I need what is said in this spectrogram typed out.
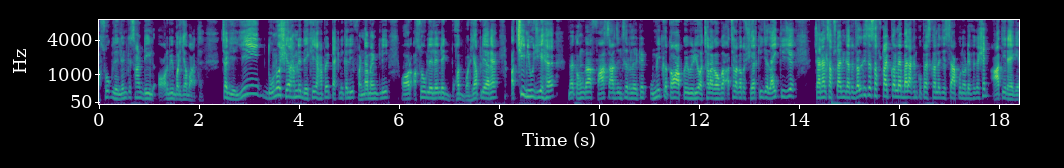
अशोक लेलैंड के साथ डील, और भी बढ़िया बात है। चलिए, ये दोनों शेयर हमने देखे यहाँ पे टेक्निकली फंडामेंटली और अशोक लेलैंड एक बहुत बढ़िया प्लेयर है। अच्छी न्यूज़ ये है, मैं कहूँगा फास्ट चार्जिंग से रिलेटेड उम्मीद करता हूँ आपको ये वीडियो अच्छा लगा होगा। अच्छा लगा तो शेयर कीजिए लाइक कीजिए। चैनल सब्सक्राइब नहीं किया तो जल्दी से सब्सक्राइब कर ले बेल आइकन को प्रेस कर ले, जिससे आपको नोटिफिकेशन आती रहेगी।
